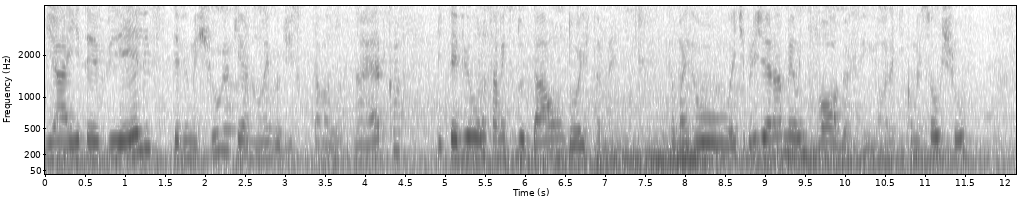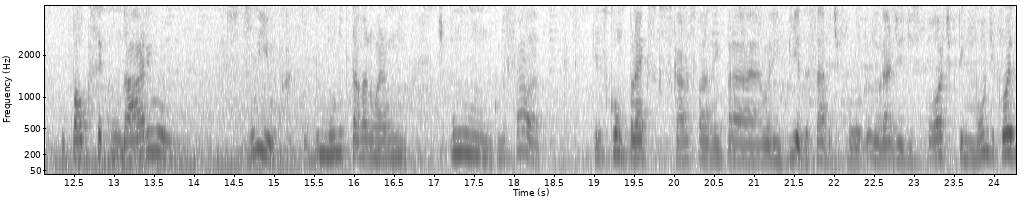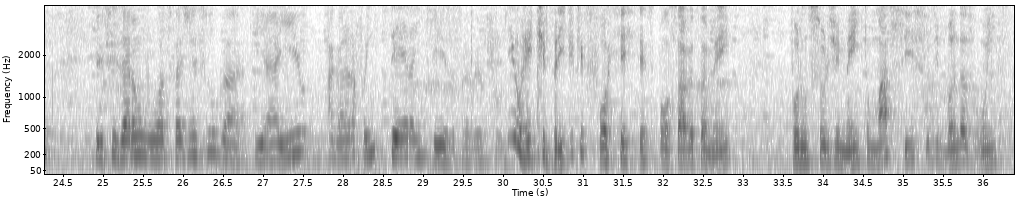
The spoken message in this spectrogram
E aí teve eles, teve o Meshuga, que eu não lembro o disco que tava na época, e teve o lançamento do Down 2 também. Então, mas o Hate Bridge era meio em voga, assim. Na hora que começou o show, o palco secundário destruiu, cara. Todo mundo que tava não era um. Tipo um. Como é que fala? Aqueles complexos que os caras fazem pra Olimpíada, sabe? Tipo, lu- lugar de, de esporte, que tem um monte de coisa. Eles fizeram o Ozfest nesse lugar. E aí a galera foi inteira em peso pra ver o show. E o Hate Breed que foi responsável também por um surgimento maciço de bandas ruins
